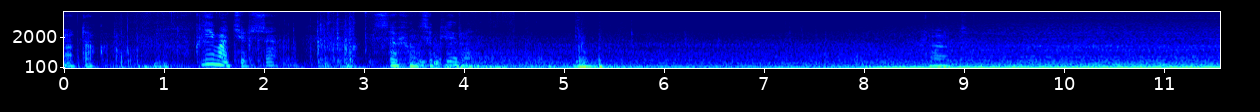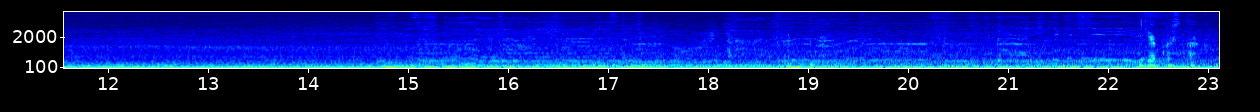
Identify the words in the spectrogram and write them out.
Отак от. В кліматі все. Все функціклірує. Якось так.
